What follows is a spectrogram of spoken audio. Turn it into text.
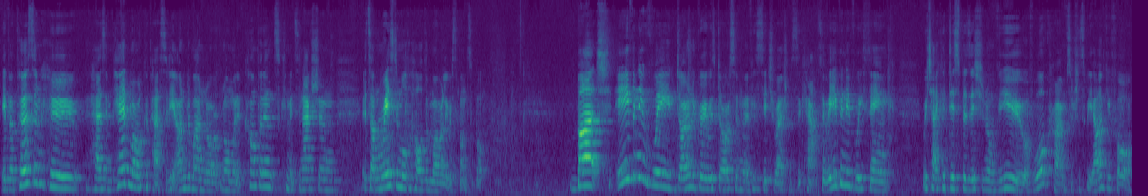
If a person who has impaired moral capacity, undermined normative competence, commits an action, it's unreasonable to hold them morally responsible. But even if we don't agree with Doris and Murphy's situationist account, so even if we think we take a dispositional view of war crimes, which is we argue for,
